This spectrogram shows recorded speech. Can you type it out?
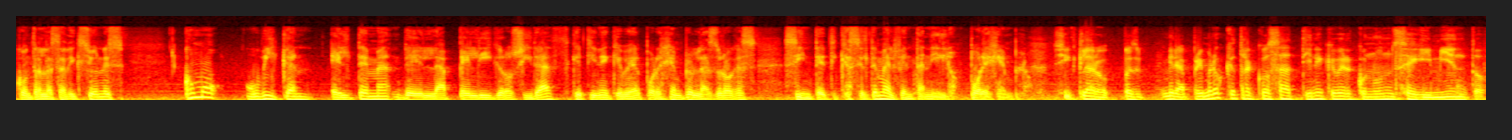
contra las Adicciones, ¿cómo ubican el tema de la peligrosidad que tiene que ver, por ejemplo, las drogas sintéticas, el tema del fentanilo, por ejemplo. Sí, claro. Pues mira, primero que otra cosa tiene que ver con un seguimiento.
